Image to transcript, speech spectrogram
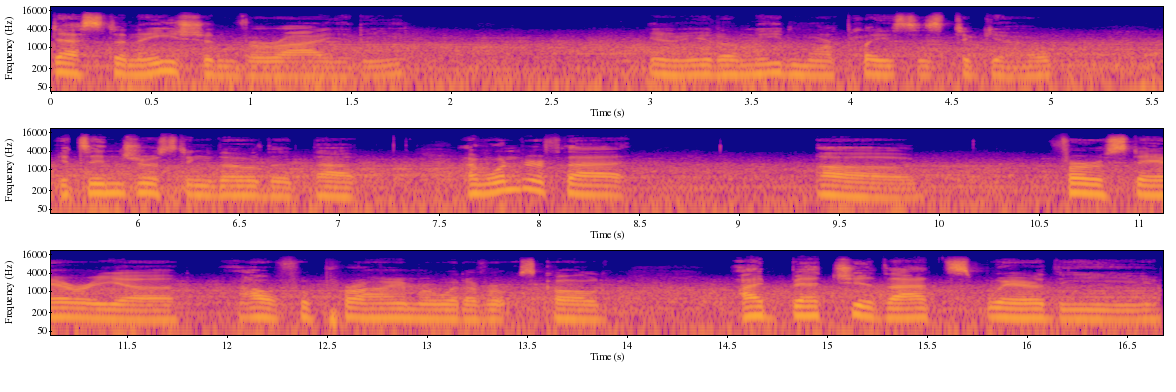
destination variety. You know, you don't need more places to go. It's interesting though that that I wonder if that uh first area Alpha Prime or whatever it was called I bet you that's where the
